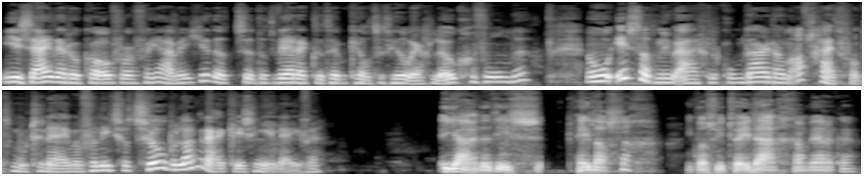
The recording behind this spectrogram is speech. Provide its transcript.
Je zei daar ook over van ja, weet je, dat, dat werk dat heb ik altijd heel erg leuk gevonden. En hoe is dat nu eigenlijk om daar dan afscheid van te moeten nemen? Van iets wat zo belangrijk is in je leven? ja dat is heel lastig. Ik was weer twee dagen gaan werken.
